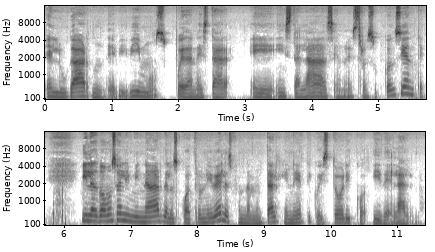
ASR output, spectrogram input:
el lugar donde vivimos puedan estar eh, instaladas en nuestro subconsciente y las vamos a eliminar de los cuatro niveles, fundamental, genético, histórico y del alma,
